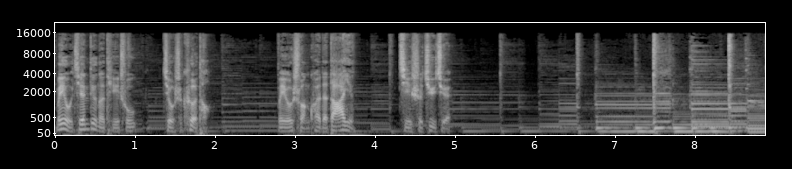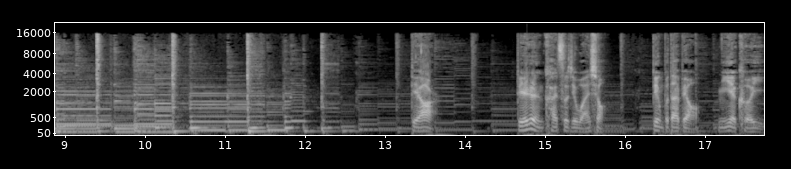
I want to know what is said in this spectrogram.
没有坚定的提出就是客套。没有爽快的答应，即是拒绝。第二，别人开自己玩笑，并不代表你也可以。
